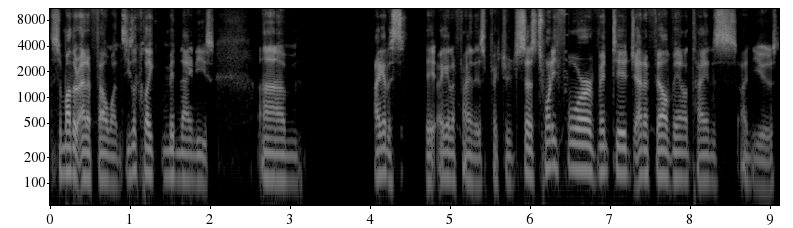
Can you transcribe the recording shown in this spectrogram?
some other NFL ones. These look like mid '90s. Um, I gotta say, I gotta find this picture. It says 24 vintage NFL Valentines unused.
